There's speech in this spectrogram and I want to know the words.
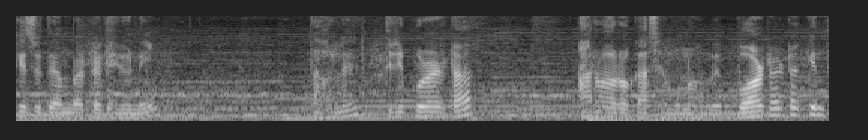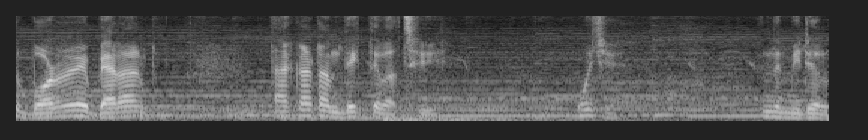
থেকে যদি আমরা একটা ভিউ নিই, তাহলে ত্রিপুরাটা আরও আরও কাছে মনে হবে। বর্ডারটা কিন্তু বর্ডারে বেড়ার তাকাটা আমি দেখতে পাচ্ছি। যে in the middle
